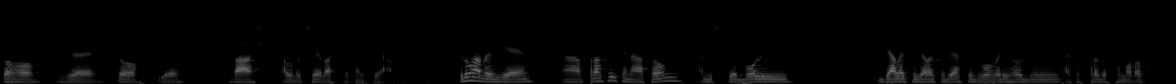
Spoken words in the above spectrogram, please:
toho, že kto je váš alebo čo je váš potenciál. Druhá vec je, a pracujte na tom, aby ste boli ďaleko, ďaleko viacej dôveryhodní ako v predošlom roku.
